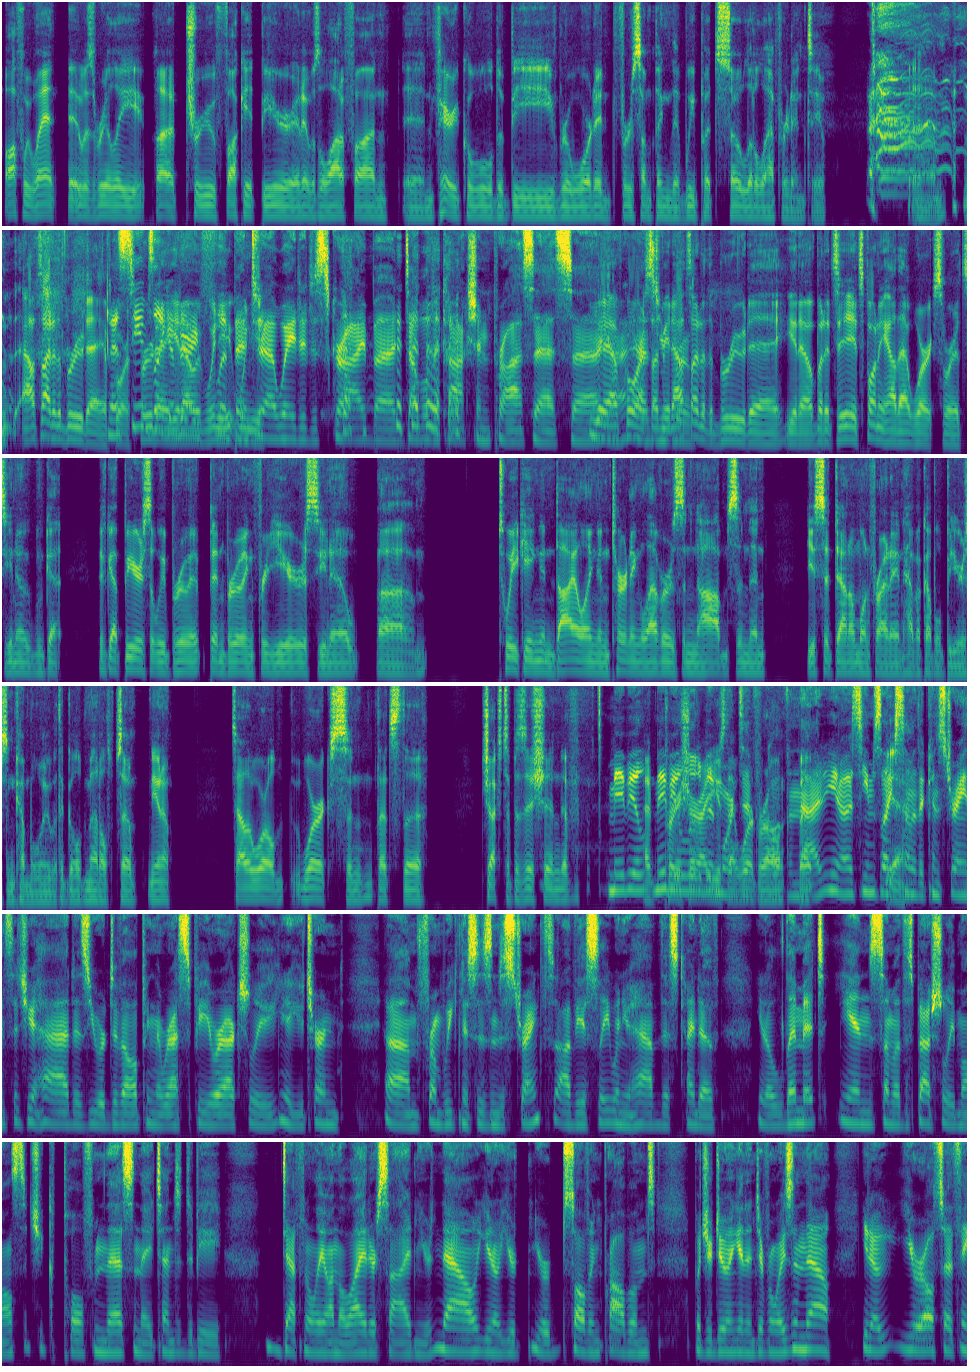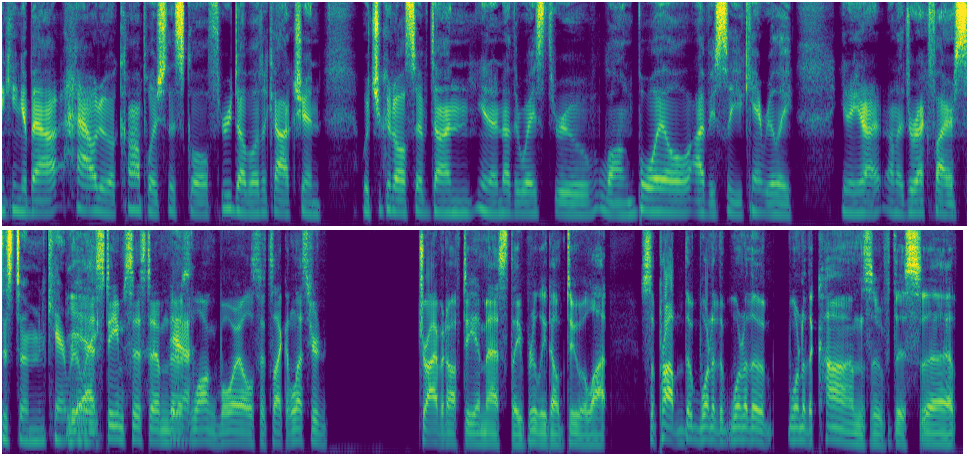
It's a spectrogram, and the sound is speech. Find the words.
off we went. It was really a true fuck it beer, and it was a lot of fun and very cool to be rewarded for something that we put so little effort into um, outside of the brew day, of that course. seems brew like day, a very know, when you, when flippant you, uh, way to describe a double decoction process. Uh, yeah, of course. I mean, brew. outside of the brew day, you know, but it's it's funny how that works. Where it's you know we've got we've got beers that we've brew been brewing for years. You know, um, tweaking and dialing and turning levers and knobs, and then you sit down on one Friday and have a couple beers and come away with a gold medal. So you know, it's how the world works, and that's the juxtaposition of maybe I'm maybe a little sure bit more difficult wrong, than but- that. You know, it seems like Yeah. some of the constraints that you had as you were developing the recipe were actually you know you turned um, from weaknesses into strengths. Obviously, when you have this kind of you know limit in some of the specialty malts that you could pull from this, and they tended to be definitely on the lighter side and you're now you know you're you're solving problems but you're doing it in different ways and now you know you're also thinking about how to accomplish this goal through double decoction which you could also have done you know in other ways through long boil obviously you can't really you know you're not on a direct fire system you can't really yeah steam system. There's Yeah. long boils. It's like unless you're driving off DMS, they really don't do a lot. so the problem. The, one of the one of the one of the cons of this uh,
